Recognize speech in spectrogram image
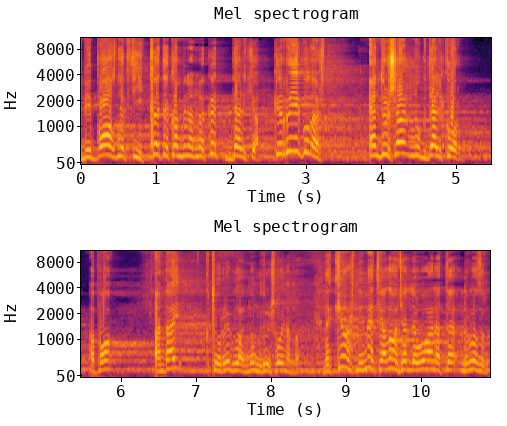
mbi bazën e këtij. Këtë e kombinon me këtë del kjo. Ky rregull është. E ndryshon nuk del kurrë. Apo andaj këto rregulla nuk ndryshojnë apo. Dhe kjo është nimet i Allahut xhelle ve ala të nderuar.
